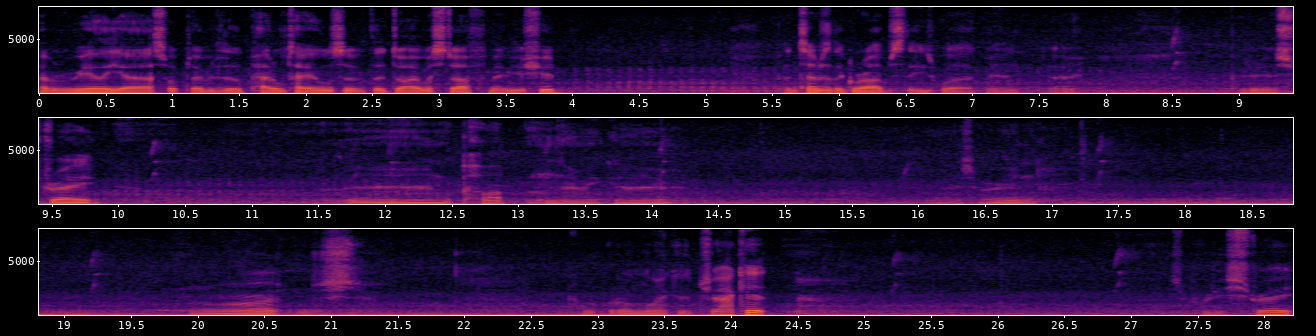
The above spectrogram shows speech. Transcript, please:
Haven't really uh, swapped over to the paddle tails of the Daiwa stuff. Maybe I should. But in terms of the grubs, these work, man. So put it in straight and pop. And there we go. Nice, we're in. Alright, just it on like a jacket. It's pretty straight.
